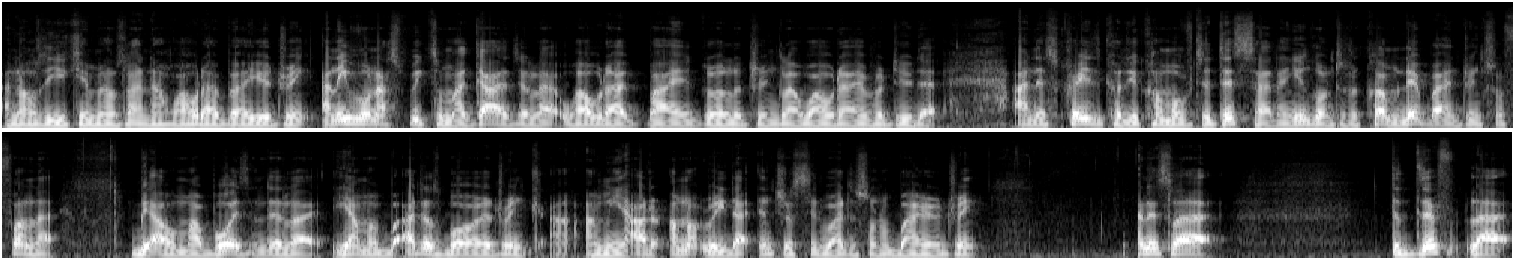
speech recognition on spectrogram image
And all the UK men I was like, no, why would I buy you a drink? And even when I speak to my guys, they're like, why would I buy a girl a drink? Like, why would I ever do that? And it's crazy because you come over to this side and you go into the club and they're buying drinks for fun. Like, be out with my boys and they're like, yeah, I'm a, I just bought her a drink. I, I mean, I am not really that interested, but I just want to buy her a drink. And it's like, the diff, like,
